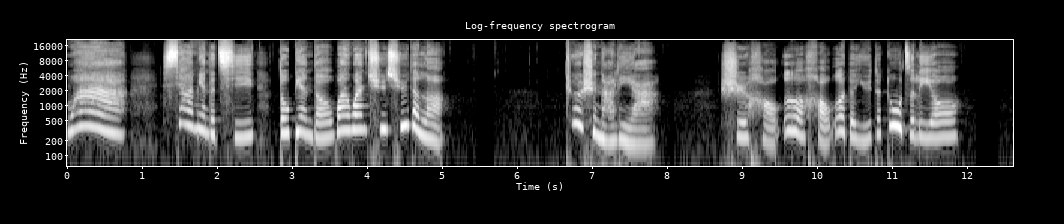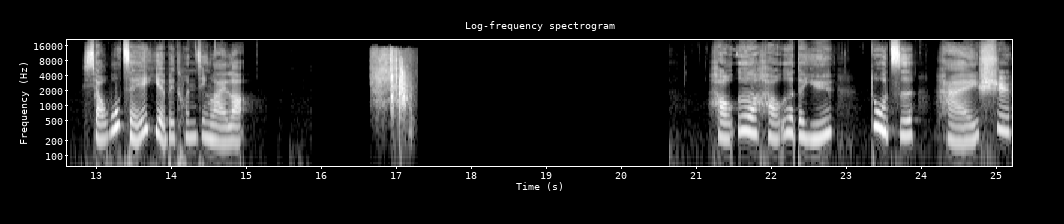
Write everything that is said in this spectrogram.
哇，下面的鳍都变得弯弯曲曲的了。这是哪里呀？是好饿好饿的鱼的肚子里哦。小乌贼也被吞进来了。好饿，好饿的鱼，肚子还是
